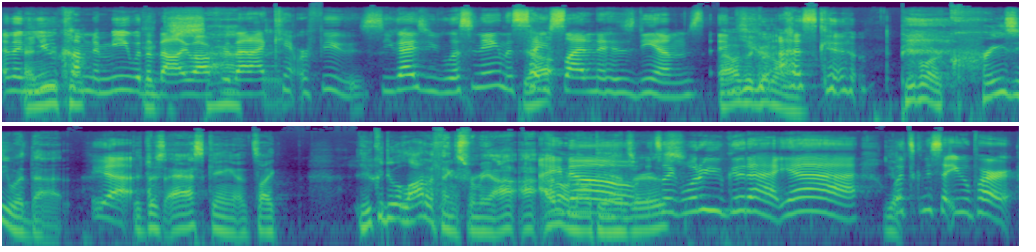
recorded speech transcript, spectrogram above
and then you, come, to me with a value offer that I can't refuse. You guys, you listening? This is how you slide into his DMs and you ask him. People are crazy with that. Yeah. They're just asking. It's like, you could do a lot of things for me. I, I, I don't know. know. what the answer it's is. like, what are you good at? Yeah. Yeah. What's going to set you apart?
